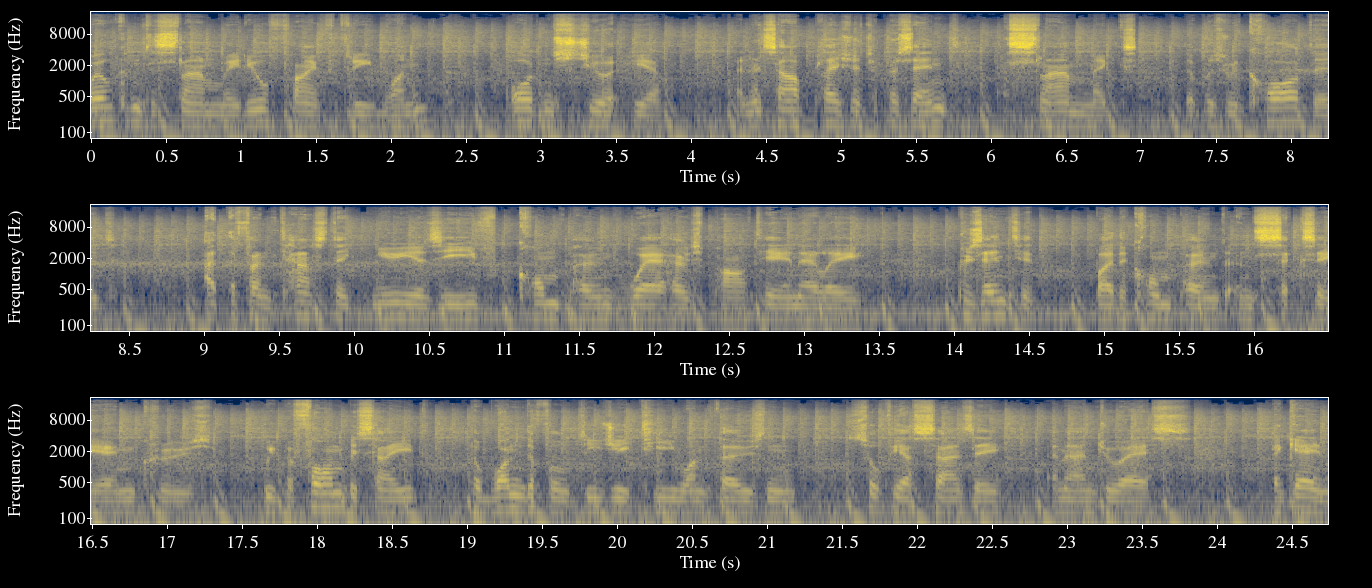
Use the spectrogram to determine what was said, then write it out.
welcome to Slam Radio 531. Orde and Stuart here, and it's our pleasure to present a slam mix that was recorded at the fantastic New Year's Eve Compound Warehouse Party in LA, presented by the Compound and 6am crews. We performed beside the wonderful DJ T1000, Sophia Saze, and Andrew S. Again,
